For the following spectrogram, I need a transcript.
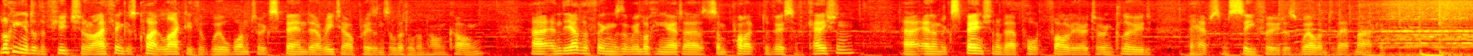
Looking into the future, I think it's quite likely that we'll want to expand our retail presence a little in Hong Kong. Uh, and the other things that we're looking at are some product diversification, uh, and an expansion of our portfolio to include perhaps some seafood as well into that market.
